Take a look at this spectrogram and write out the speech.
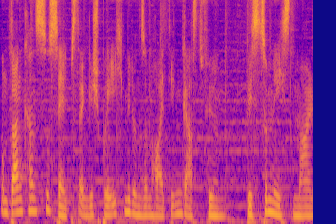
und dann kannst du selbst ein Gespräch mit unserem heutigen Gast führen. Bis zum nächsten Mal.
